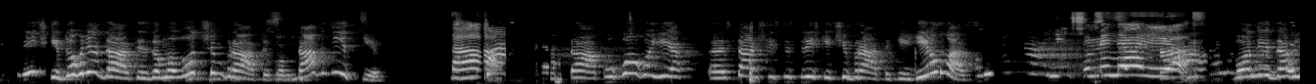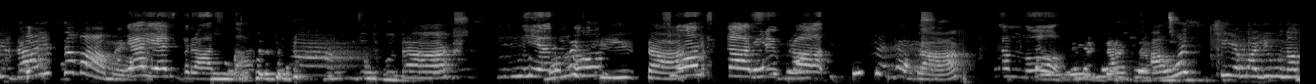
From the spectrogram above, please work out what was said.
сестрички доглядати за молодшим братиком. Так, дітки? так. Так, у кого є е, старші сестрички чи братики? Є у вас? У мене є. Вони доглядають за вами. мене є брат. Так, Ні, ну, молодці. Так, он старший брат. так. Давно. А ось ще малюнок.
